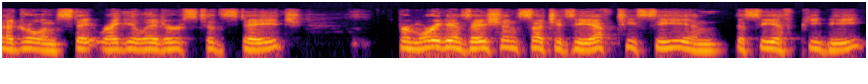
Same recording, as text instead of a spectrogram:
federal and state regulators to the stage from organizations such as the FTC and the CFPB,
